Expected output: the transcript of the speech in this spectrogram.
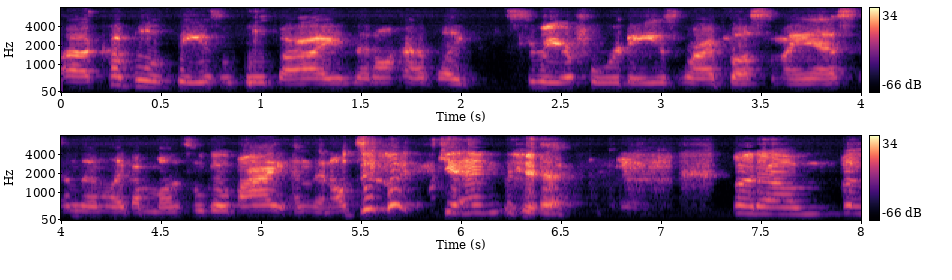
a couple of days will go by, and then I'll have like three or four days where I bust my ass, and then like a month will go by, and then I'll do it again. Yeah. But um, but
